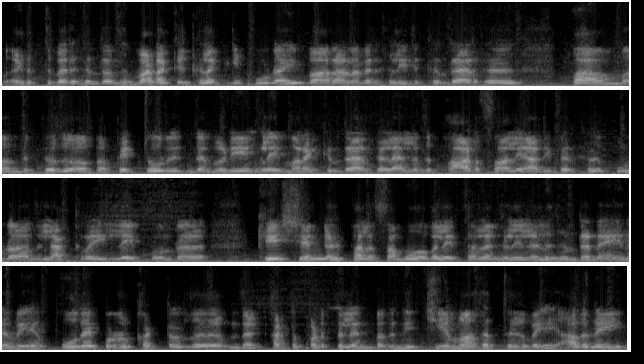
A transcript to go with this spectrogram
எடுத்து வருகின்றது. வடக்கு கிழக்கில் கூட இவ்வாறானவர்கள் இருக்கின்றார்கள். அந்த பெரு- பெற்றோர் இந்த விடயங்களை மறைக்கின்றார்கள். அல்லது பாடசாலை அதிபர்கள் கூட அதில் அக்கறை இல்லை போன்ற கேஷியங்கள் பல சமூக வலைத்தளங்களில் எழுகின்றன. எனவே போதைப்பொருள் கட்டுறது இந்த கட்டுப்படுத்தல் என்பது நிச்சயமாக தேவை. அதனை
